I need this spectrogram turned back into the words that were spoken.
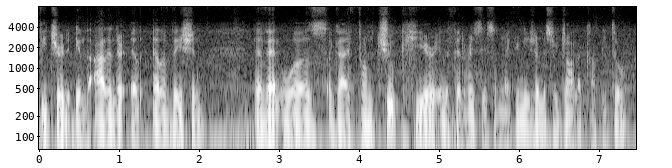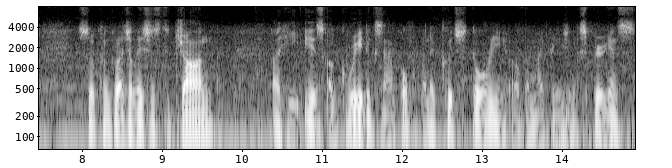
featured in the Islander ele Elevation event was a guy from Chuuk here in the Federated States of Micronesia, Mr. John Agapito. So congratulations to John. Uh, he is a great example and a good story of the Micronesian experience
